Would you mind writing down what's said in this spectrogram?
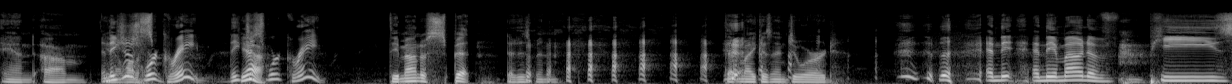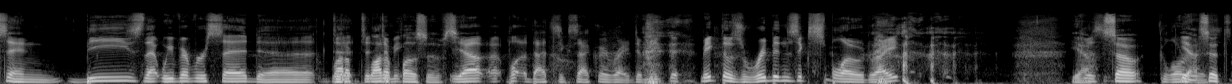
and um, And they know, just of work great. They Yeah. just work great. the amount of spit that has been that mic has endured. And the and the amount of P's and B's that we've ever said. Uh, A lot of to- lot to of make- plosives. Yeah, uh, pl- that's exactly right. To make the, make those ribbons explode, right? yeah. just So Glorious. yeah, so it's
